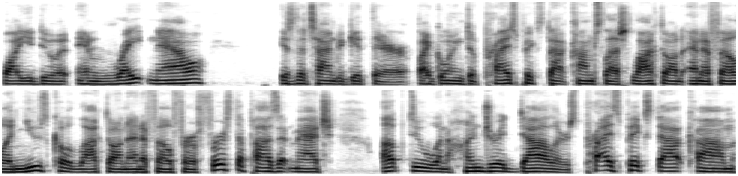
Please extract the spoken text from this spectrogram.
while you do it. And right now, is the time to get there by going to prizepicks.com slash locked on NFL and use code locked on NFL for a first deposit match up to $100. Prizepicks.com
